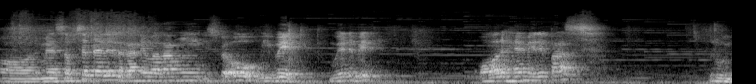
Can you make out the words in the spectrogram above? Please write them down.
और मैं सबसे पहले लगाने वाला हूँ इस पे, ओ वेट वेट वेट और है मेरे पास रुई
